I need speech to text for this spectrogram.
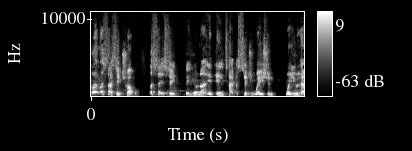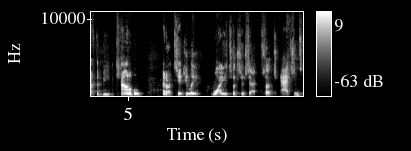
let's not say trouble, let's say, say that you're not in any type of situation where you have to be accountable and articulate why you took such such actions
